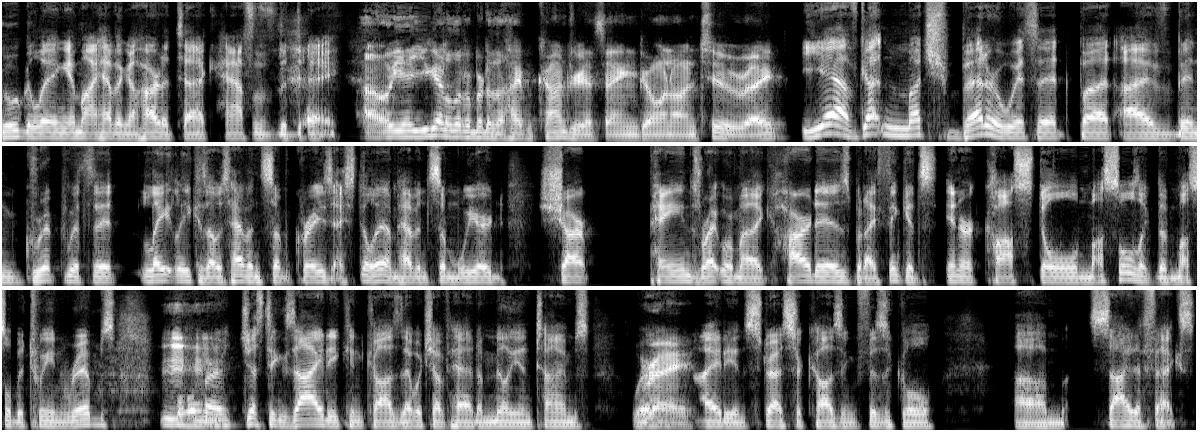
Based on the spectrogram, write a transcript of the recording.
Googling, am I having a heart attack half of the day? Oh, yeah. You got a little bit of the hypochondria thing going on too, right? Yeah. I've gotten much better with it, but I've been gripped with it lately because I was having some crazy, I still am having some weird, sharp pains right where my like heart is, but I think it's intercostal muscles, like the muscle between ribs, mm-hmm. or just anxiety can cause that, which I've had a million times where right. anxiety and stress are causing physical um, side effects.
